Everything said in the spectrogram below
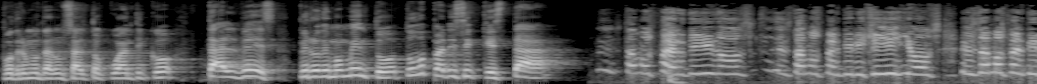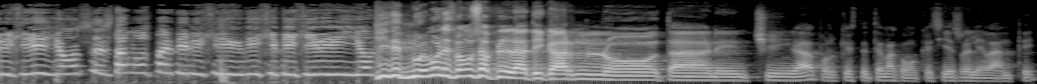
¿Podremos dar un salto cuántico? Tal vez. Pero de momento todo parece que está Estamos perdidos, estamos perdirijillos, estamos perdirijillos, estamos perdirijillos. Y de nuevo les vamos a platicar, no tan en chinga, porque este tema como que sí es relevante.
